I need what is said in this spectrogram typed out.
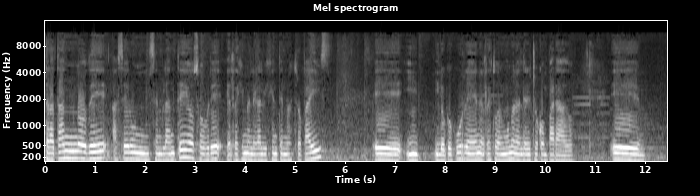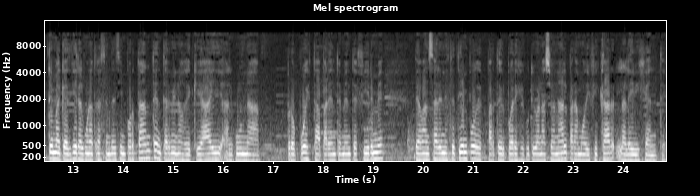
tratando de hacer un semblanteo sobre el régimen legal vigente en nuestro país eh, y, lo que ocurre en el resto del mundo en el derecho comparado. Eh, tema que adquiere alguna trascendencia importante en términos de que hay alguna propuesta aparentemente firme de avanzar en este tiempo de parte del Poder Ejecutivo Nacional para modificar la ley vigente.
